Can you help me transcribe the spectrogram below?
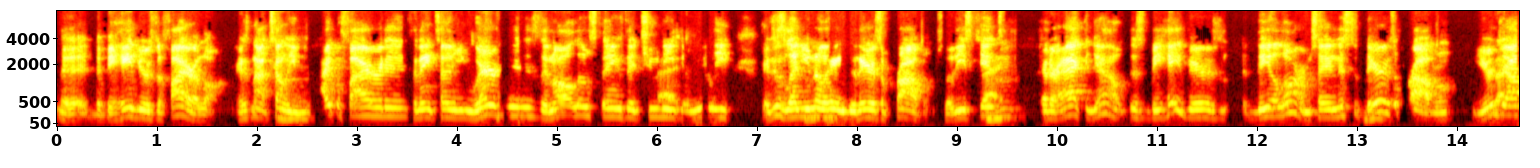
The the behavior is the fire alarm. It's not telling you what type of fire it is. It ain't telling you where it is and all those things that you need to really. It just let you know, hey, there's a problem. So these kids Mhm. That are acting out this behavior is the alarm saying this mm-hmm. there is a problem. Your Right. job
